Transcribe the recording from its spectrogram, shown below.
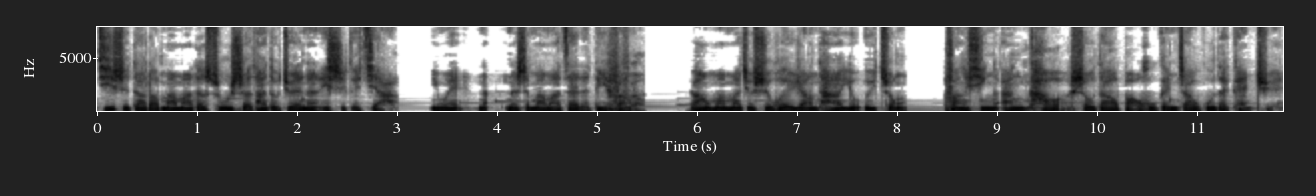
即使到了妈妈的宿舍，他都觉得那里是个家，因为那那是妈妈在的地方。然后妈妈就是会让他有一种。放心安靠、受到保护跟照顾的感觉，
